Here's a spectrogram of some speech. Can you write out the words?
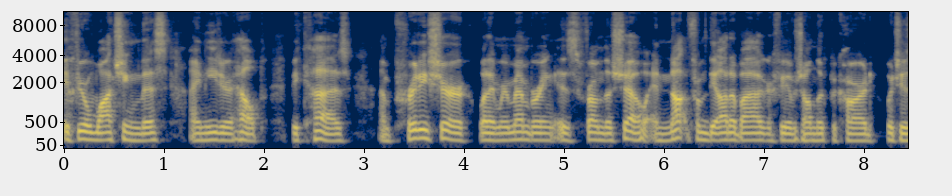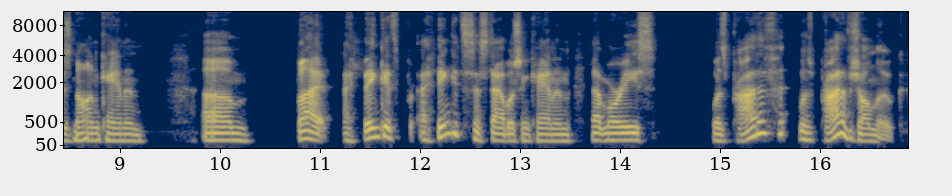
if you're watching this i need your help because i'm pretty sure what i'm remembering is from the show and not from the autobiography of jean-luc picard which is non-canon um but i think it's i think it's established in canon that maurice was proud of was proud of jean-luc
